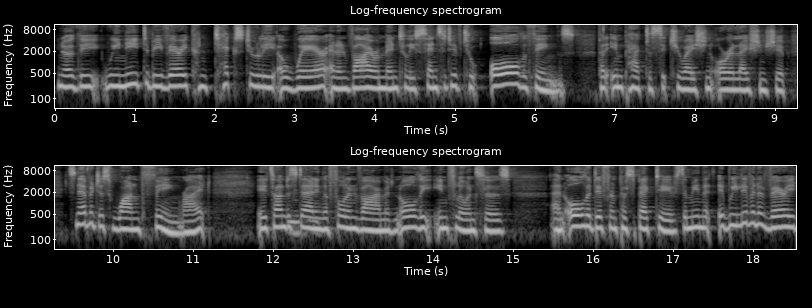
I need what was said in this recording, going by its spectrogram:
you know, the, we need to be very contextually aware and environmentally sensitive to all the things that impact a situation or relationship. It's never just one thing, right? It's understanding the full environment and all the influences and all the different perspectives. I mean, that we live in a very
